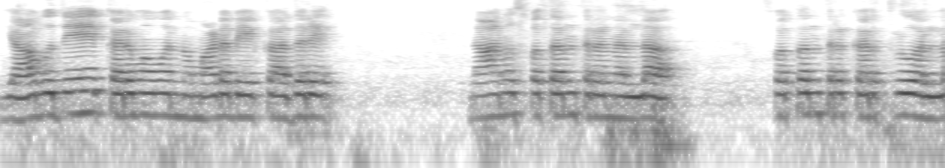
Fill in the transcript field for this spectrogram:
ಯಾವುದೇ ಕರ್ಮವನ್ನು ಮಾಡಬೇಕಾದರೆ ನಾನು ಸ್ವತಂತ್ರನಲ್ಲ, ಸ್ವತಂತ್ರ ಕರ್ತೃ ಅಲ್ಲ.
